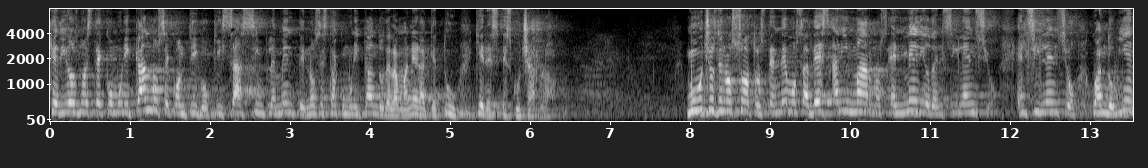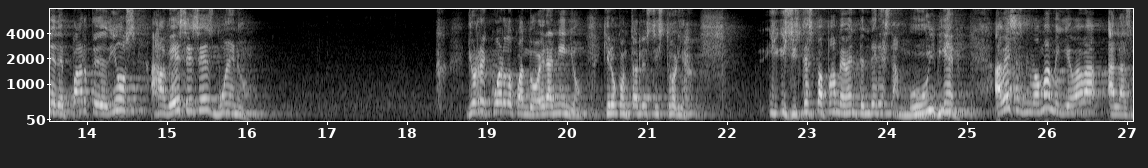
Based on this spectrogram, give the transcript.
que Dios no esté comunicándose contigo, quizás simplemente no se está comunicando de la manera que tú quieres escucharlo. Muchos de nosotros tendemos a desanimarnos en medio del silencio. El silencio cuando viene de parte de Dios a veces es bueno. Yo recuerdo cuando era niño, quiero contarle esta historia. Y, si usted es papá me va a entender esta muy bien. A veces mi mamá me llevaba a las,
